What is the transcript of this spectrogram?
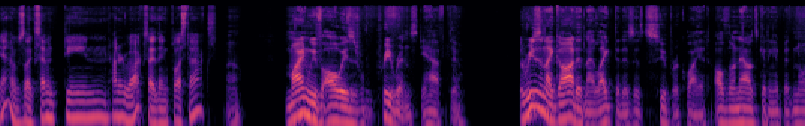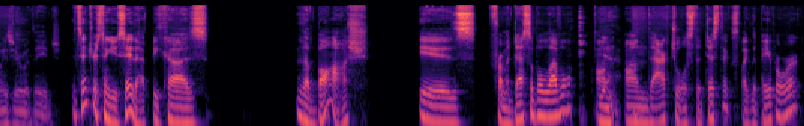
Yeah, it was like seventeen hundred bucks, I think, plus tax. Wow. Mine, we've always pre-rinsed. You have to. The reason I got it and I liked it is it's super quiet. Although now it's getting a bit noisier with age. It's interesting you say that because the Bosch is from a decibel level on Yeah. on the actual statistics, like the paperwork.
